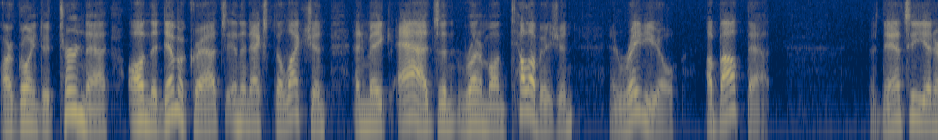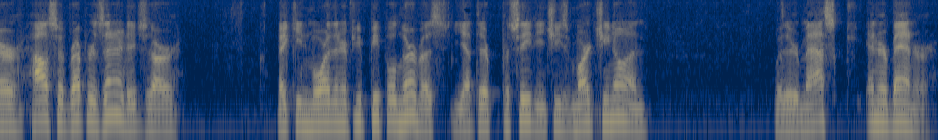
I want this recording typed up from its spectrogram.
are going to turn that on the Democrats in the next election and make ads and run them on television and radio about that. But Nancy and her House of Representatives are making more than a few people nervous, yet they're proceeding. She's marching on with her mask and her banner.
